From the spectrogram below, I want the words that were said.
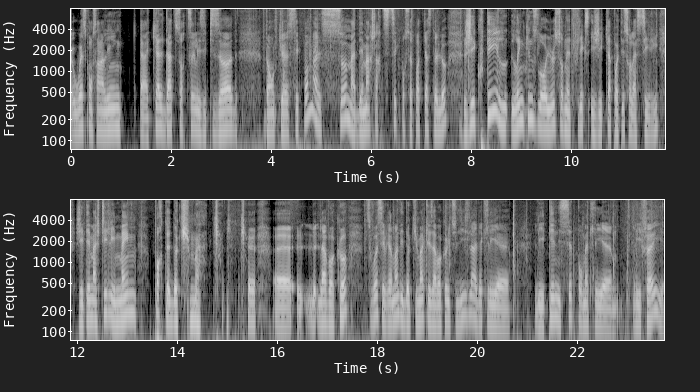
où est-ce qu'on s'enligne, à quelle date sortir les épisodes. Donc, euh, c'est pas mal ça, ma démarche artistique pour ce podcast-là. J'ai écouté Lincoln's Lawyer sur Netflix et j'ai capoté sur la série. J'ai été m'acheter les mêmes porte-documents que, euh, l'avocat. Tu vois, c'est vraiment des documents que les avocats utilisent là, avec les, euh, les pins ici pour mettre les, les feuilles.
